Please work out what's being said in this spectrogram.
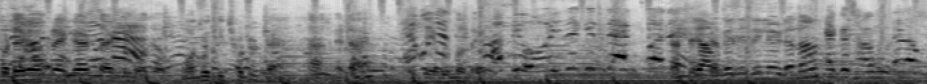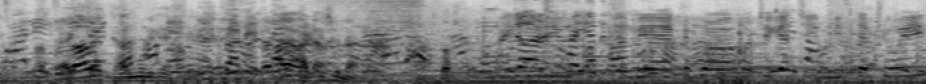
পটেটো ক্র্যাকার্স আর একটা মোজো। মধু কি ছোটটা? হ্যাঁ এটা এই যে বোতলে। জাম কেজি দিলে এটা না? একটা ঝালমুড়ি। একটা ঝালমুড়ি খাইছি আর কিছু না। আমি একটা হচ্ছে মিস্টার টুইন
